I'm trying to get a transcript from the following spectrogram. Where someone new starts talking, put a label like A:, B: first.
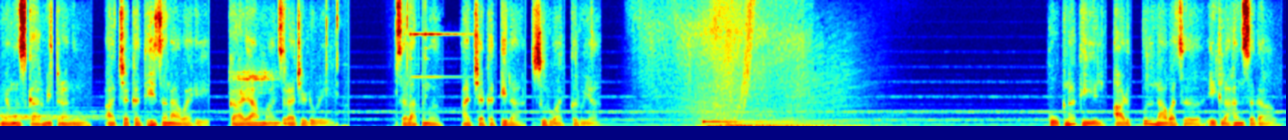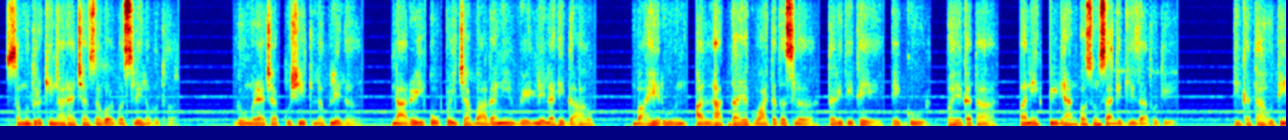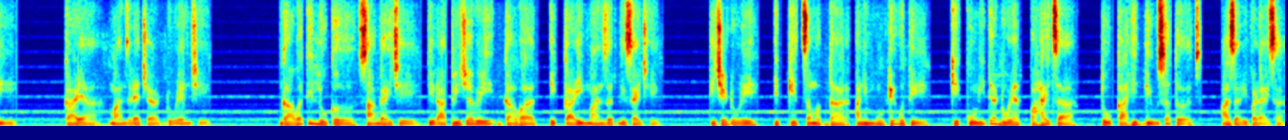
A: नमस्कार मित्रांनो आजच्या कथेचं नाव आहे काळ्या मांजराचे डोळे. चला तर मग आजच्या कथेला सुरुवात करूया. कोकणातील आडपुल नावाचं एक लहानसं गाव समुद्र किनाऱ्याच्या जवळ वसलेलं होतं. डोंगराच्या कुशीत लपलेलं नारळी पोपळीच्या बागांनी वेढलेलं हे गाव बाहेरून आल्हाददायक वाटत असलं तरी तिथे एक गूढ भयकथा अनेक पिढ्यांपासून सांगितली जात होती. ही कथा होती काळ्या मांजऱ्याच्या डोळ्यांची. गावातील लोक सांगायचे की रात्रीच्या वेळी गावात एक काळी मांजर दिसायची. तिचे डोळे इतके चमकदार आणि मोठे होते की कोणी त्या डोळ्यात पाहायचा तो काही दिवसातच आजारी पडायचा.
